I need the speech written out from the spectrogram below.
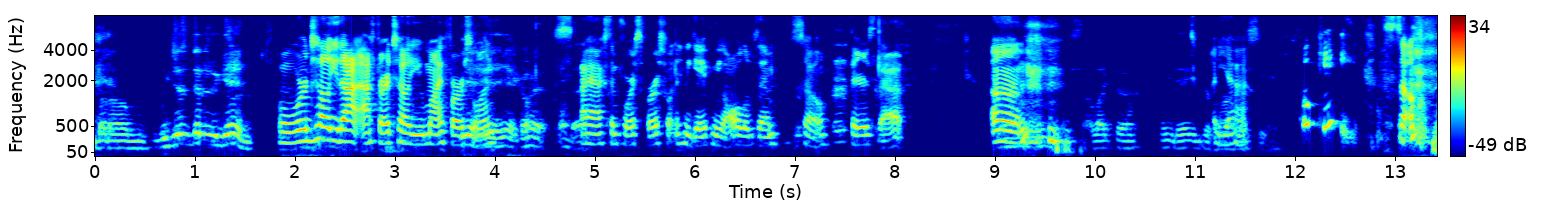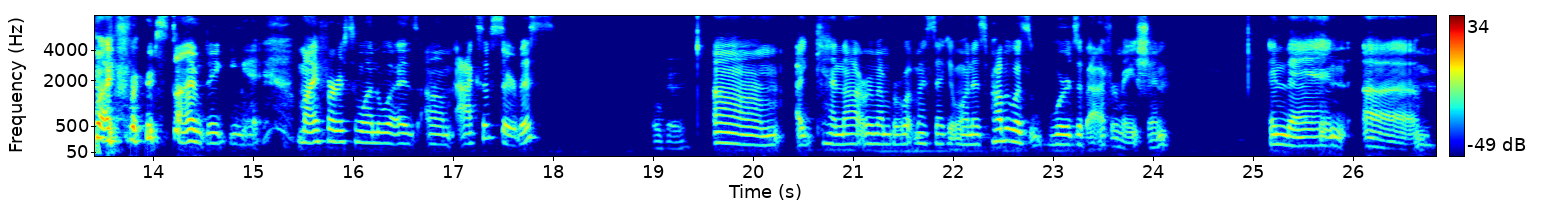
But um, we just did it again. Well, we'll tell you that after I tell you my first yeah, one. Yeah, yeah, go ahead. I asked him for his first one, and he gave me all of them. So there's that. Um. I like to engage with my Yeah. listeners. okay. So my first time taking it, my first one was um acts of service. Okay. Um, I cannot remember what my second one is. Probably was words of affirmation. And then um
